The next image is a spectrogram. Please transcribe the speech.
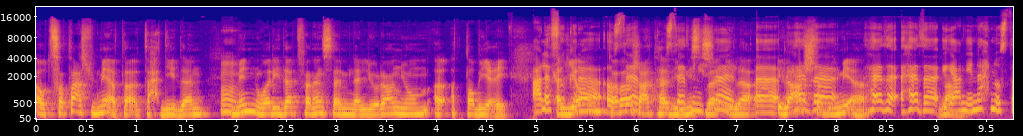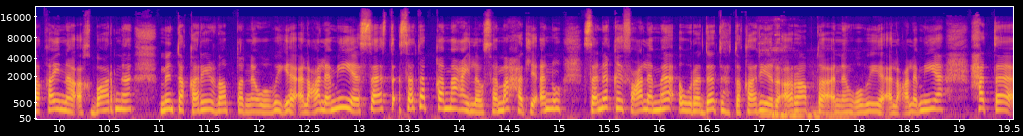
أو 19% تحديدا م. من واردات فرنسا من اليورانيوم الطبيعي على فكرة اليوم تراجعت هذه النسبة إلى آه إلى 10% هذا هذا نعم. يعني نحن استقينا أخبارنا من تقارير الرابطه النووية العالمية ستبقى معي لو سمحت لأنه سنقف على ما أوردته تقارير الرابطة النووية العالمية حتى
